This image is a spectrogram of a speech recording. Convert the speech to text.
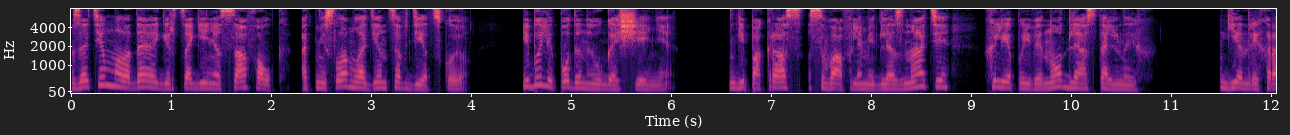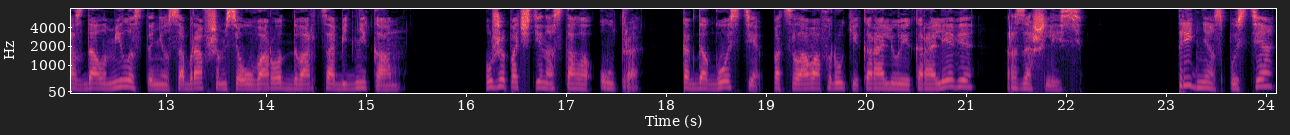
Затем молодая герцогиня Сафолк отнесла младенца в детскую, и были поданы угощения. Гиппокрас с вафлями для знати, хлеб и вино для остальных. Генрих раздал милостыню собравшимся у ворот дворца беднякам. Уже почти настало утро, когда гости, поцеловав руки королю и королеве, разошлись. Три дня спустя,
